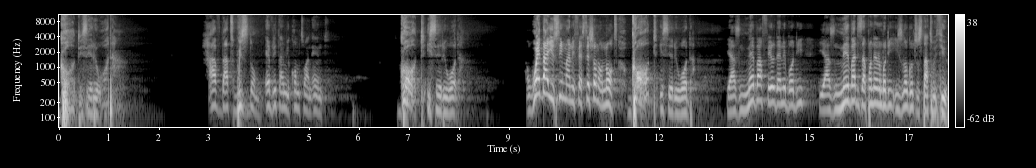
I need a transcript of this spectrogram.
God is a rewarder. Have that wisdom every time you come to an end. God is a rewarder. And whether you see manifestation or not, God is a rewarder. He has never failed anybody, He has never disappointed anybody. He's not going to start with you.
